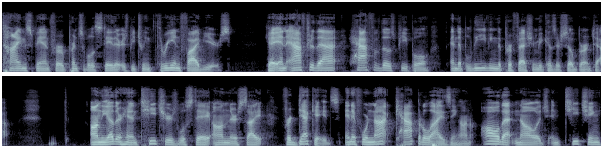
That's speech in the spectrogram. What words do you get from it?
time span for a principal to stay there is between three and five years. Okay, and after that, half of those people end up leaving the profession because they're so burnt out. On the other hand, teachers will stay on their site for decades. And if we're not capitalizing on all that knowledge and teaching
